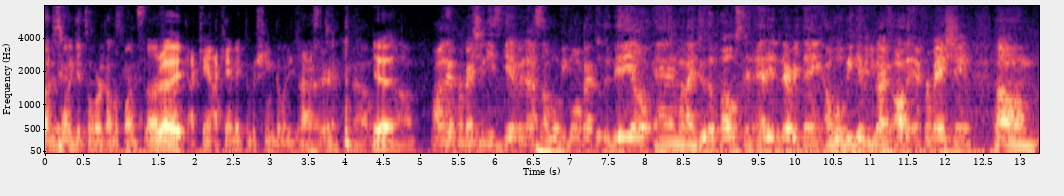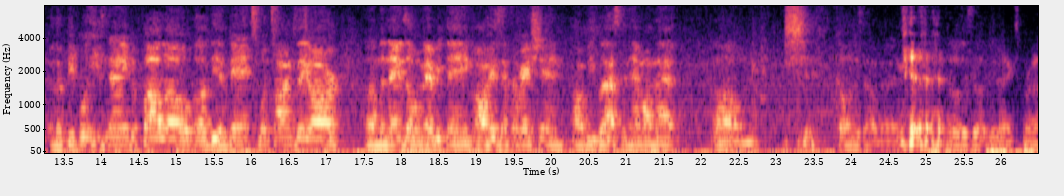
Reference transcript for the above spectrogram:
I just want to get to work on the fun stuff. Right. like, I can't I can't make the machine go any faster. check him out. Yeah. Um, all the information he's given us, I will be going back through the video, and when I do the post and edit and everything, I will be giving you guys all the information, um, the people he's named to follow, uh, the events, what times they are, um, the names of them, everything, all his information. I'll be blasting him on that. Um, call this out, man. Call this out, dude. Thanks, bro. I'm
